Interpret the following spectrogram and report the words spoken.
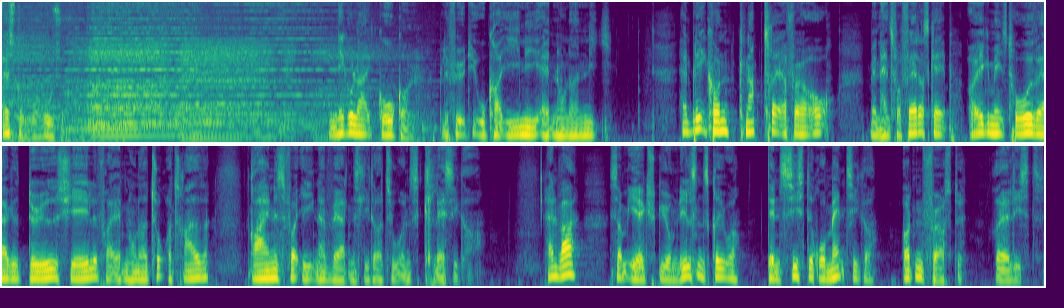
af store russere. Nikolaj Gogol blev født i Ukraine i 1809. Han blev kun knap 43 år, men hans forfatterskab og ikke mindst hovedværket Døde Sjæle fra 1832 regnes for en af verdenslitteraturens klassikere. Han var, som Erik Skyum Nielsen skriver, den sidste romantiker og den første realist.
